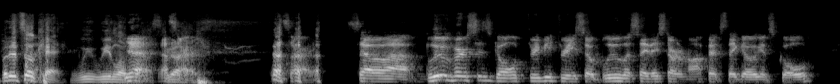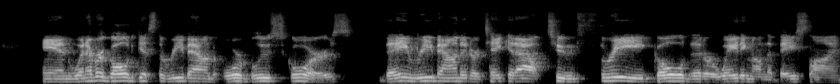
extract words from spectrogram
but it's okay. We we love Yes, that. that's all right. That's all right. So uh, blue versus gold, three v three. So blue, let's say they start on offense, they go against gold, and whenever gold gets the rebound or blue scores, they rebound it or take it out to three gold that are waiting on the baseline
